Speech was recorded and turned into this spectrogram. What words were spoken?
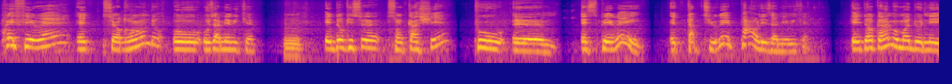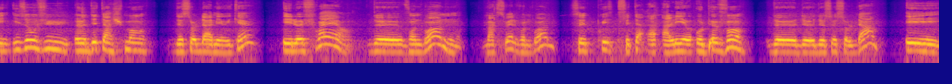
préféraient être- se rendre aux, aux Américains. Hmm. Et donc, ils se sont cachés pour euh, espérer être capturés par les Américains. Et donc, à un moment donné, ils ont vu un détachement de soldats américains et le frère de Von Braun, Maxwell Von Braun, s'est allé au devant de, de, ce soldat et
